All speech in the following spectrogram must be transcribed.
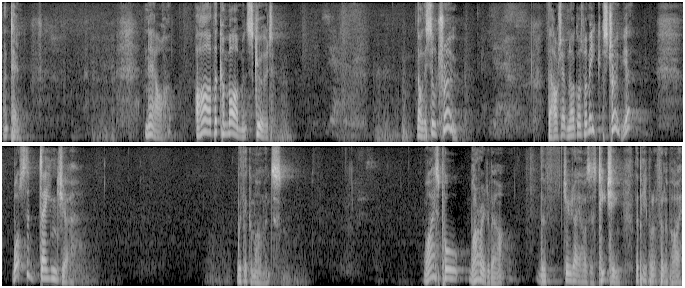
And ten. Now, are the commandments good? Yes. No, they're still true. Yes. Thou shalt have no gods but me. It's true, yeah? What's the danger with the commandments? Why is Paul worried about the Judaizers teaching the people at Philippi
